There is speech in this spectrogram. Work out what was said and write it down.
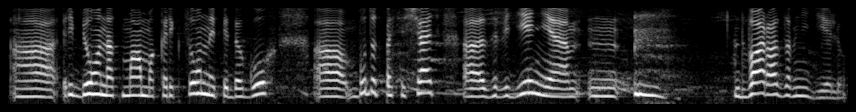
Ребенок, мама, коррекционный педагог будут посещать заведение два раза в неделю.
